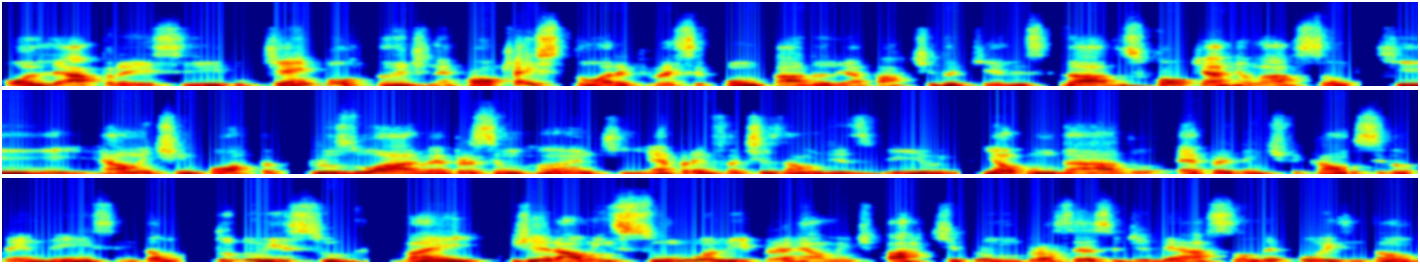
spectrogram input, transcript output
olhar para esse o que é importante, né? Qual que é a história que vai ser contada ali a partir daqueles dados? Qual que é a relação que realmente importa para o usuário? É para ser um ranking? É para enfatizar um desvio em algum dado? É para identificar uma possível tendência? Então, tudo isso vai gerar um insumo ali para realmente partir para um processo de ideação depois. Então,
